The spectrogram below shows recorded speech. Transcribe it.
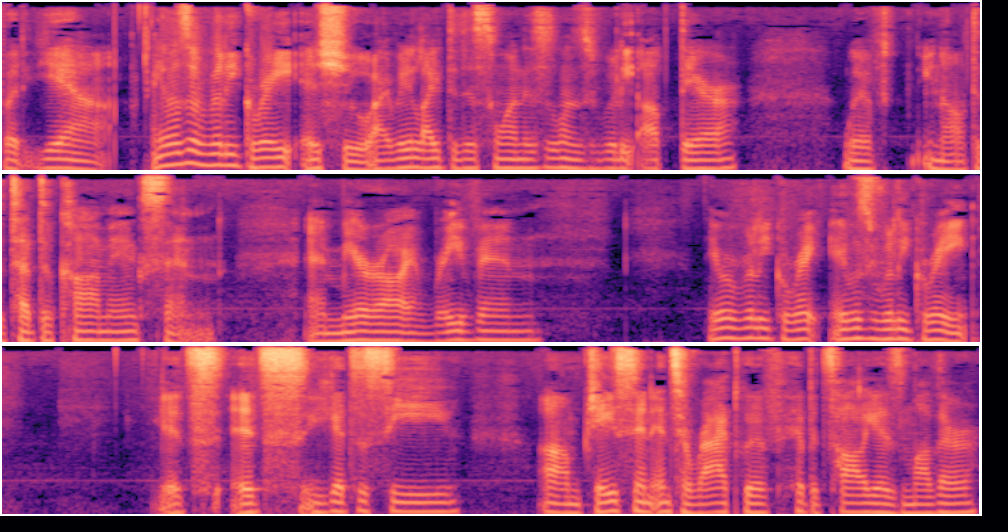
But yeah, it was a really great issue. I really liked this one. This one's really up there with, you know, Detective Comics and and Mera and Raven. They were really great. It was really great. It's it's you get to see um, Jason interact with Hippolyta, his mother,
